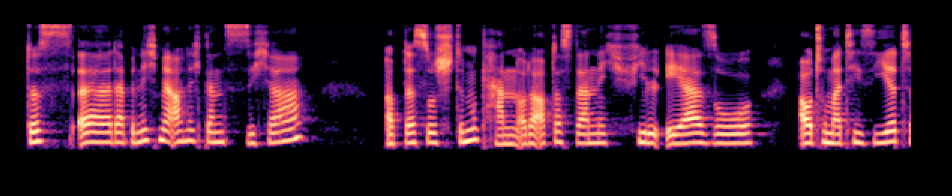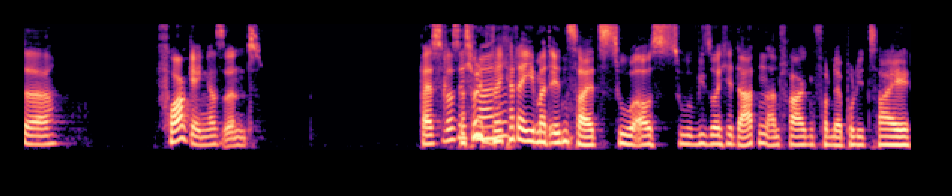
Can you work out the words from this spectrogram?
Das, äh, da bin ich mir auch nicht ganz sicher, ob das so stimmen kann oder ob das dann nicht viel eher so automatisierte Vorgänge sind. Weißt du, was das ich meine? Vielleicht hat ja jemand Insights zu, aus, zu, wie solche Datenanfragen von der Polizei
